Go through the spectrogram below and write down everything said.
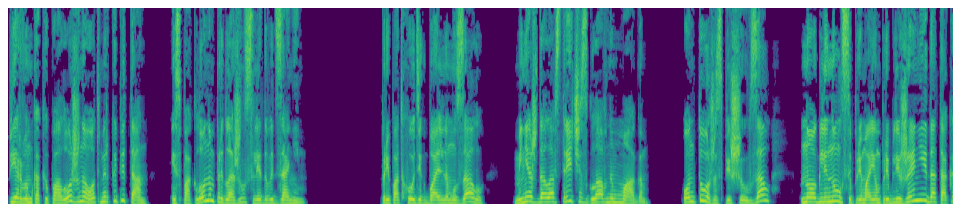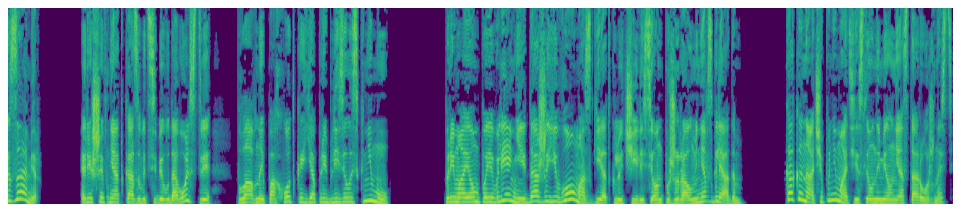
Первым, как и положено, отмер капитан и с поклоном предложил следовать за ним. При подходе к бальному залу меня ждала встреча с главным магом. Он тоже спешил в зал, но оглянулся при моем приближении, да так и замер. Решив не отказывать себе в удовольствии, плавной походкой я приблизилась к нему. При моем появлении даже его мозги отключились, и он пожирал меня взглядом. Как иначе понимать, если он имел неосторожность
